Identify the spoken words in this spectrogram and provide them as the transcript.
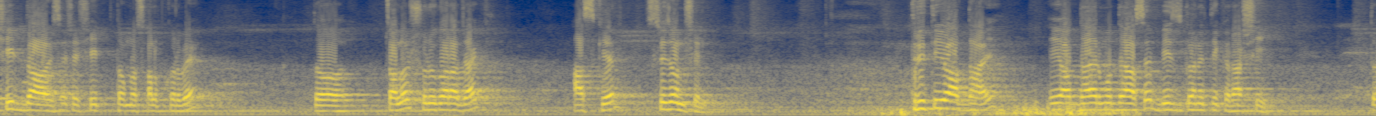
শিট দেওয়া হয়েছে, সেই শিট তোমরা সলভ করবে। তো চলো শুরু করা যাক আজকের সৃজনশীল। তৃতীয় অধ্যায়, এই অধ্যায়ের মধ্যে আছে বীজগণিতিক রাশি। তো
